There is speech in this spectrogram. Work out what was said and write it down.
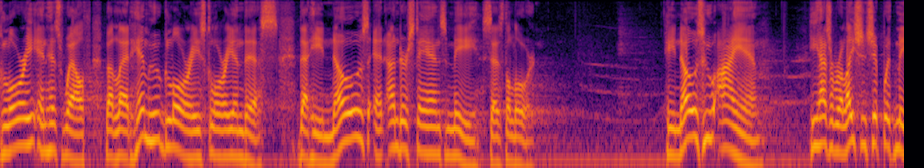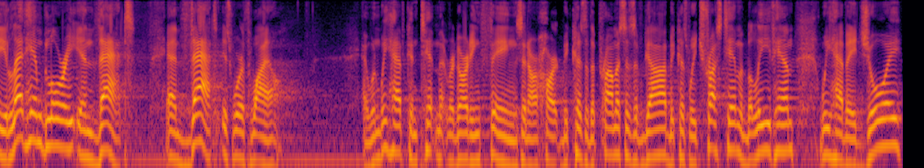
glory in his wealth, but let him who glories glory in this, that he knows and understands me, says the Lord. He knows who I am. He has a relationship with me. Let him glory in that. And that is worthwhile. And when we have contentment regarding things in our heart because of the promises of God, because we trust Him and believe Him, we have a joy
